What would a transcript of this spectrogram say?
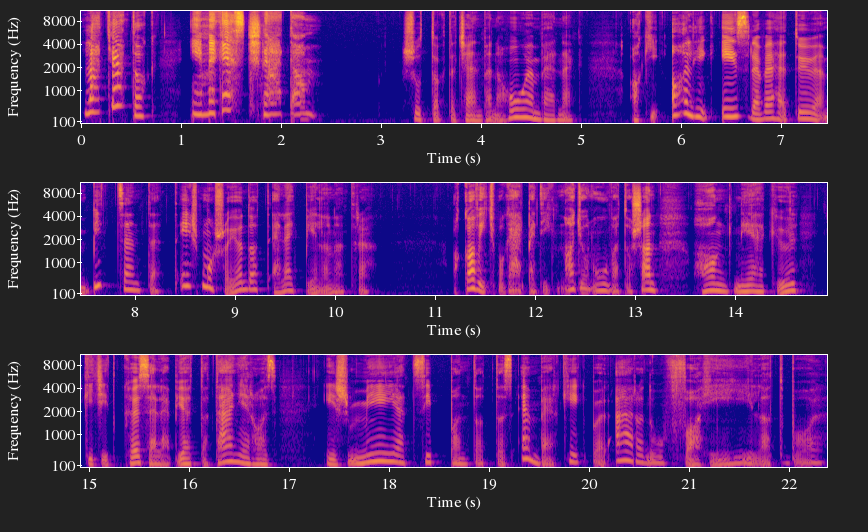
Látjátok, én meg ezt csináltam, suttogta csendben a hóembernek, aki alig észrevehetően biccentett és mosolyodott el egy pillanatra. A kavicsbogár pedig nagyon óvatosan, hang nélkül kicsit közelebb jött a tányérhoz, és mélyet szippantott az ember kékből áradó fahéjillatból.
